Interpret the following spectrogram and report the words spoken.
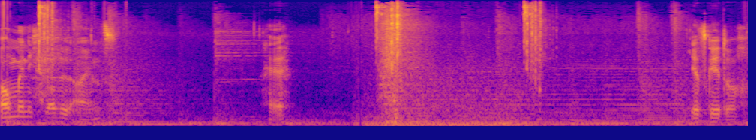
Warum bin ich Level 1? Hä? Jetzt geht doch.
